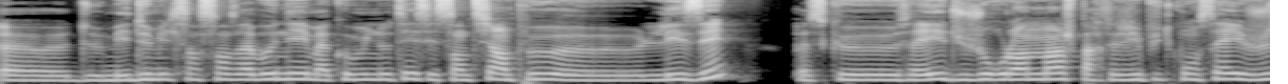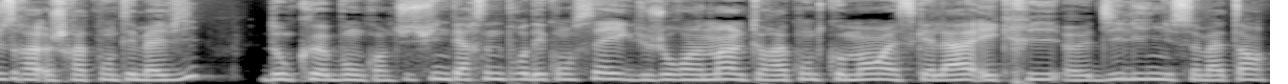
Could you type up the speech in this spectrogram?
euh, de mes 2500 abonnés, ma communauté s'est sentie un peu euh, lésée, parce que ça y est, du jour au lendemain, je partageais plus de conseils, juste je racontais ma vie. Donc bon, quand tu suis une personne pour des conseils du jour au lendemain, elle te raconte comment est-ce qu'elle a écrit 10 lignes ce matin,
